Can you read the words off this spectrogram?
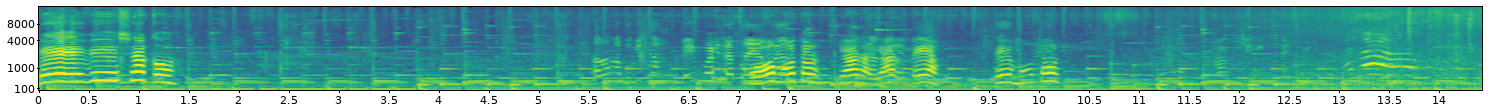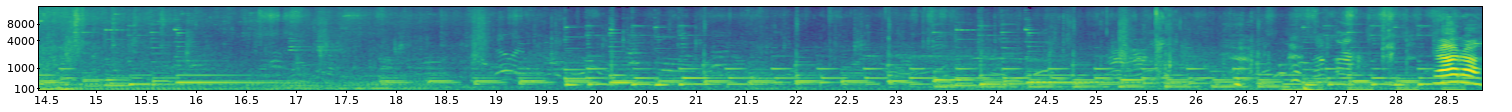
Baby shark, oh. Oh, motor. Yara, Yara. Tea. À? Tea, motor. Yara.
